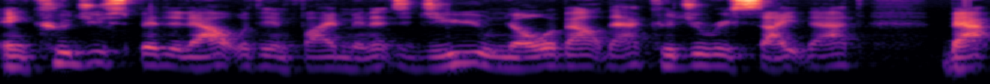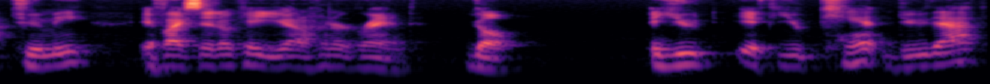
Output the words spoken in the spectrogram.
And could you spit it out within five minutes? Do you know about that? Could you recite that back to me? If I said, okay, you got 100 grand, go. You, if you can't do that,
